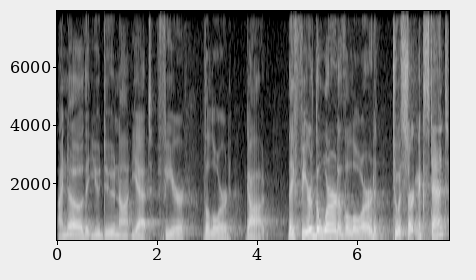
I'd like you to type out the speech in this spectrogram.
I know that you do not yet fear the Lord God. They feared the word of the Lord to a certain extent.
